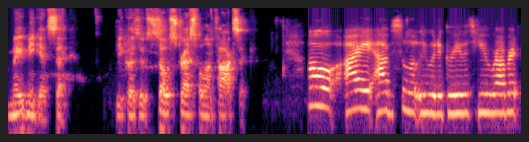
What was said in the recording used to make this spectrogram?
made me get sick because it was so stressful and toxic. Oh, I absolutely would agree with you, Robert.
